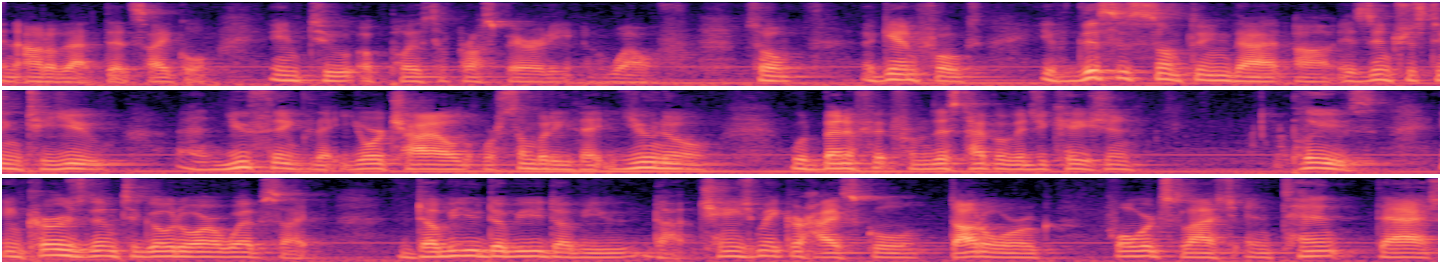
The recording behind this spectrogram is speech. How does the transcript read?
and out of that debt cycle into a place of prosperity and wealth. So, again, folks, if this is something that uh, is interesting to you and you think that your child or somebody that you know would benefit from this type of education, please encourage them to go to our website www.changemakerhighschool.org forward slash intent dash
